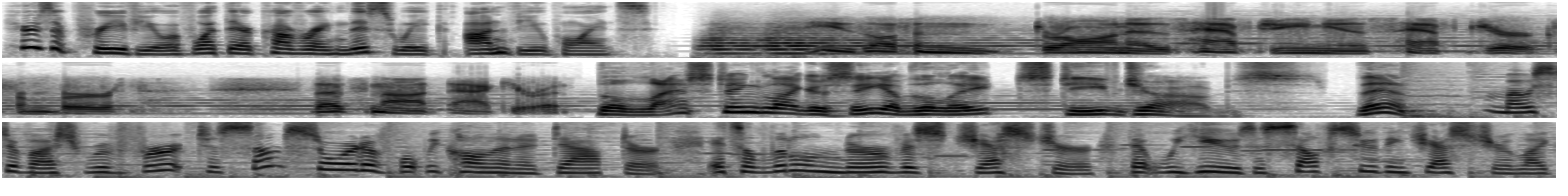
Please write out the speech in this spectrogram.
Here's a preview of what they're covering this week on Viewpoints. He's often drawn as half genius, half jerk from birth. That's not accurate. The lasting legacy of the late Steve Jobs. Then, most of us revert to some sort of what we call an adapter. It's a little nervous gesture that we use, a self soothing gesture like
